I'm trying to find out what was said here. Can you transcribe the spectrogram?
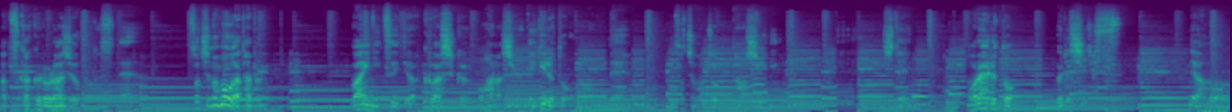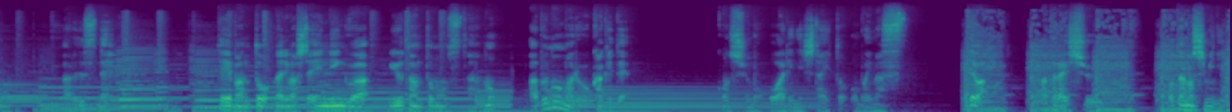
まあ、つかくろラジオもですね、そっちの方が多分、ワインについては詳しくお話ができると思うので、そっちもちょっと楽しみにしてもらえると嬉しいです。ではもう、あれですね。定番となりましたエンディングはミュータントモンスターのアブノーマルをかけて今週も終わりにしたいと思います。では、また来週お楽しみに。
